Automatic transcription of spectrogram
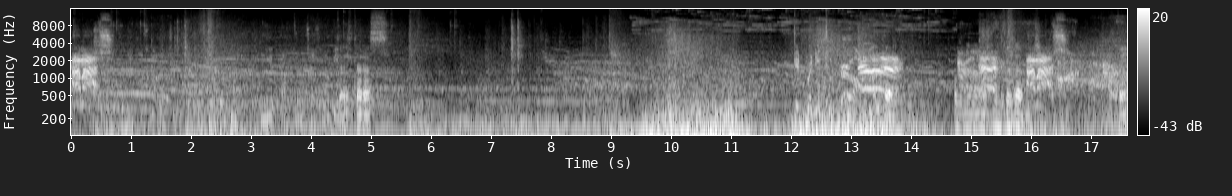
A masz! Okay, teraz go zabić. Okej.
